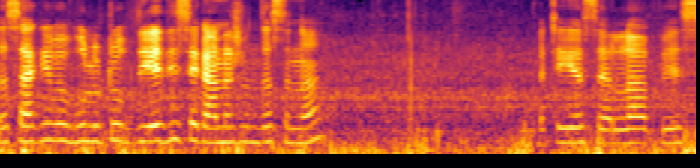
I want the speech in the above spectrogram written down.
তো সাকিবে ব্লুটুথ দিয়ে দিছে, কানে শুনতেছে না। ঠিক আছে, আল্লাহ হাফেজ।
